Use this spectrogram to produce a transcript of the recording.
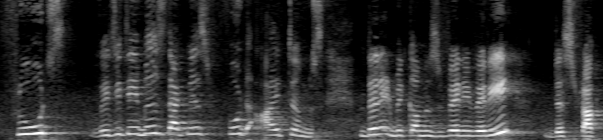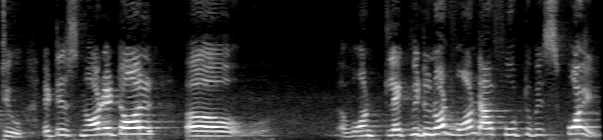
fruits, vegetables that means food items then it becomes very very destructive. It is not at all uh, want like we do not want our food to be spoiled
